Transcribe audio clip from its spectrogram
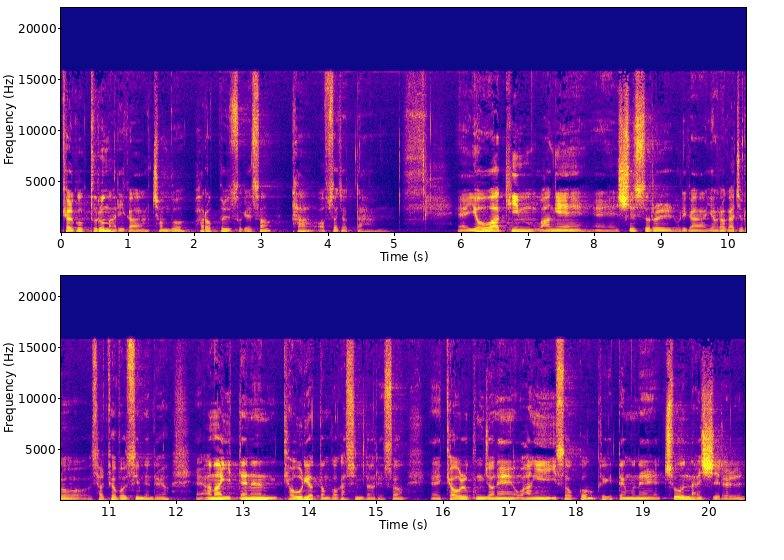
결국 두루마리가 전부 화롯불 속에서 다 없어졌다. 여호와 김 왕의 실수를 우리가 여러 가지로 살펴볼 수 있는데요. 아마 이때는 겨울이었던 것 같습니다. 그래서 겨울 궁전에 왕이 있었고 그렇기 때문에 추운 날씨를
